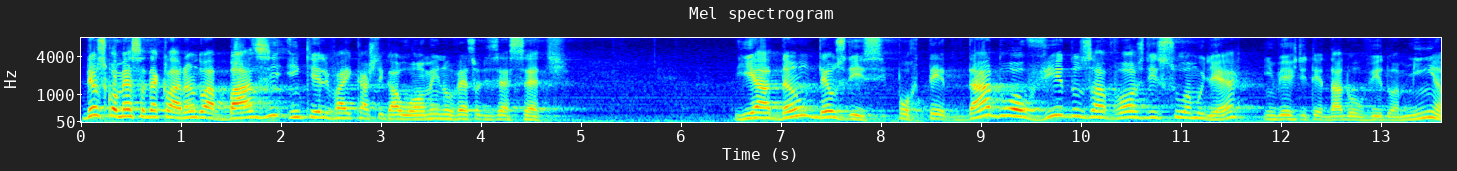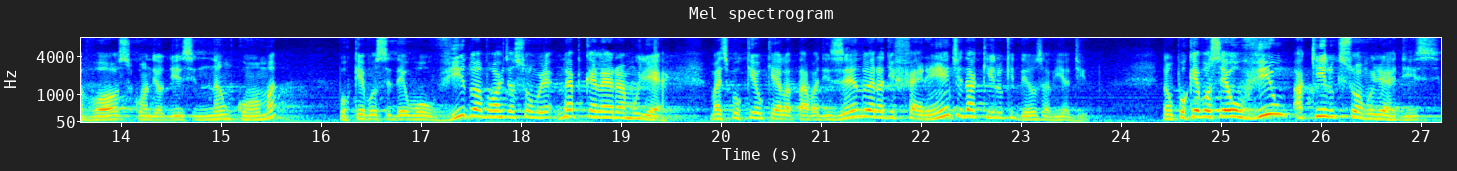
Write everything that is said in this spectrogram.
Deus começa declarando a base em que ele vai castigar o homem no verso 17. E Adão, Deus disse: por ter dado ouvidos à voz de sua mulher, em vez de ter dado ouvido à minha voz, quando eu disse não coma, porque você deu ouvido à voz da sua mulher, não é porque ela era mulher, mas porque o que ela estava dizendo era diferente daquilo que Deus havia dito. Então, porque você ouviu aquilo que sua mulher disse,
